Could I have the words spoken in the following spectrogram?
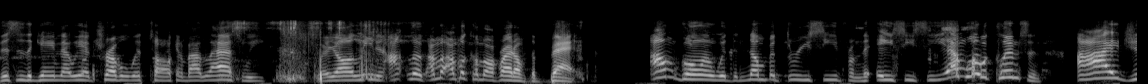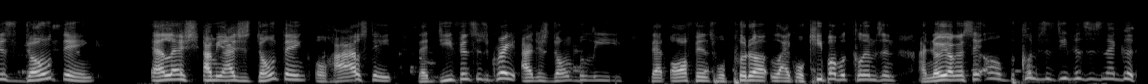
This is the game that we had trouble with talking about last week. Where y'all leaning? I, look, I'm, I'm gonna come off right off the bat. I'm going with the number three seed from the ACC. I'm going with Clemson. I just don't think LSU. I mean, I just don't think Ohio State. That defense is great. I just don't believe that offense will put up like will keep up with Clemson. I know y'all gonna say, "Oh, but Clemson's defense isn't that good."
